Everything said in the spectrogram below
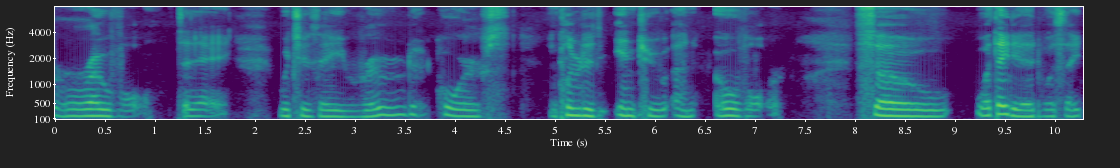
Roval today, which is a road course included into an oval. So what they did was they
